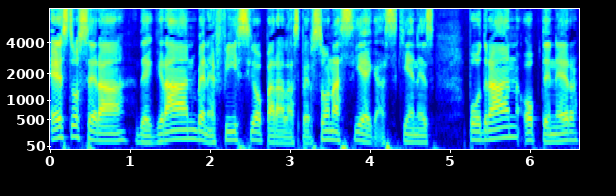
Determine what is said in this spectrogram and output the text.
Esto será de gran beneficio para las personas ciegas, quienes podrán obtener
